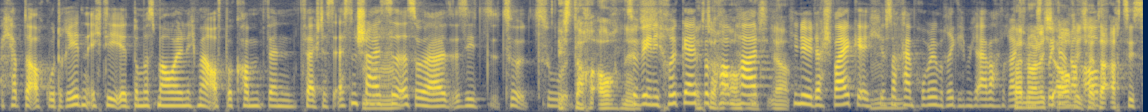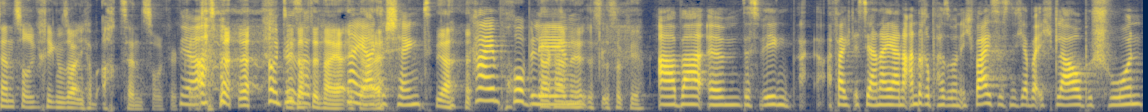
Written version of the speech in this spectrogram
ich habe da auch gut reden, ich, die ihr dummes Maul nicht mehr aufbekommt, wenn vielleicht das Essen scheiße ist oder sie zu, zu, Mhm. Zu wenig Rückgeld doch bekommen hat. Nicht, ja. Nee, da schweige ich. Ist doch kein Problem, reg ich mich einfach drei War neulich später auch, ich hätte auf. 80 Cent zurückkriegen sollen, ich habe 8 Cent zurückgekriegt. Ja. Und du Ich dachte, so, naja, egal. geschenkt. Ja. Kein Gar Problem. keine, es ist okay. Aber ähm, deswegen, vielleicht ist ja eine andere Person, ich weiß es nicht, aber ich glaube schon,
